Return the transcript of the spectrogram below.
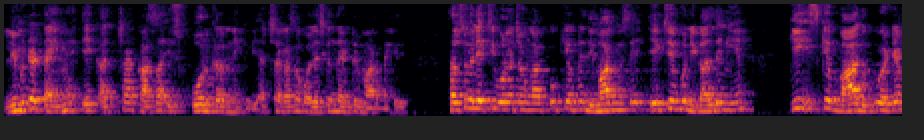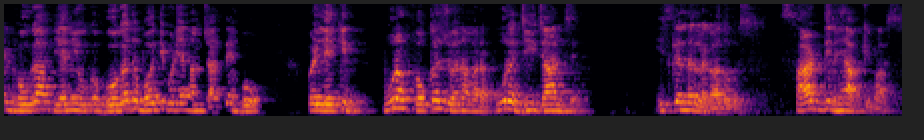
लिमिटेड टाइम है एक अच्छा खासा स्कोर करने के लिए अच्छा खासा कॉलेज के अंदर एंट्री मारने के लिए। सबसे पहले एक चीज़ बोलना चाहूँगा आपको कि अपने दिमाग में से एक चीज़ हमको निकाल देनी है कि इसके बाद कोई अटेम्प्ट होगा या नहीं होगा होगा तो बहुत ही बढ़िया, हम चाहते हैं हो पर लेकिन पूरा फोकस जो है ना हमारा, पूरा जी जान से इसके अंदर लगा दो बस। साठ दिन है आपके पास।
